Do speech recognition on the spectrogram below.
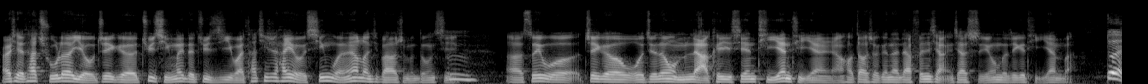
而且它除了有这个剧情类的剧集以外，它其实还有新闻啊，乱七八糟什么东西。嗯。呃，所以我这个我觉得我们俩可以先体验体验，然后到时候跟大家分享一下使用的这个体验吧。对，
